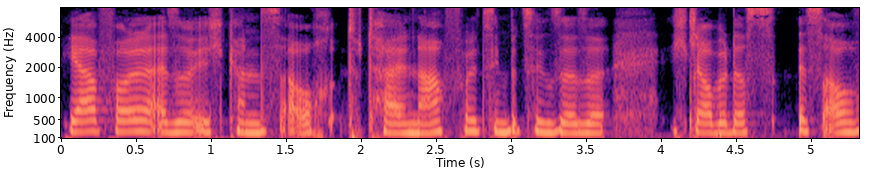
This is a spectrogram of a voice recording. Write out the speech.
Ja, voll. Also ich kann das auch total nachvollziehen, beziehungsweise ich glaube, das ist auch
